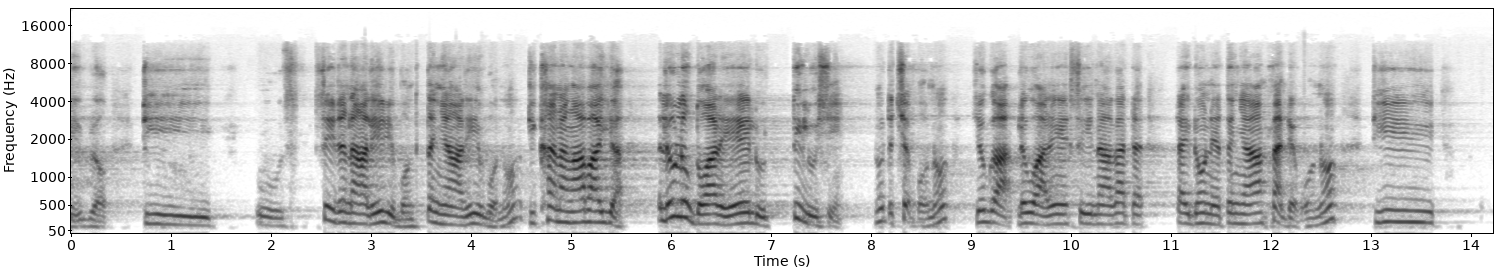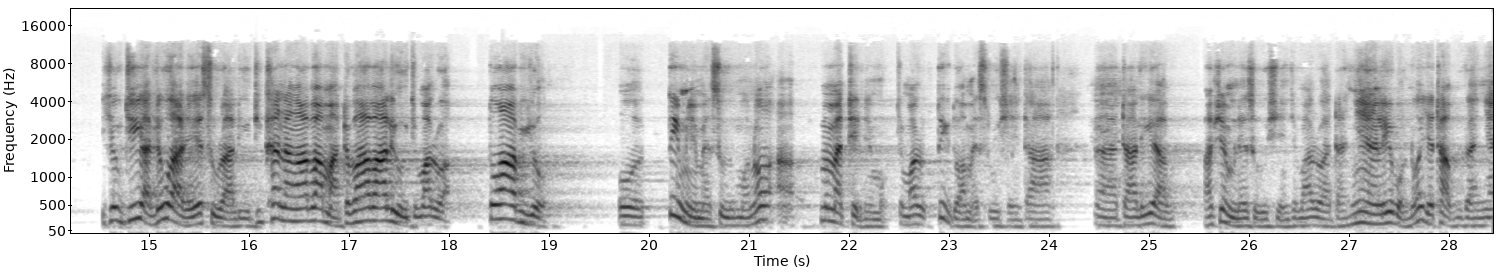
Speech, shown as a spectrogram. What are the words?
နေပြီးတော့ဒီဟိုစေတနာလေးတွေပေါ့တညာလေးပေါ့နော်ဒီခန္ဓာ၅ပါးကြီးက အလုံးလုံးသွားတယ်လို့သိလို့ရှိရင်နော်တစ်ချက်ပေါ့နော်ယုတ်ကလောက်ရတယ်စေနာကတိုက်တွန်းတယ်တညာမှတ်တယ်ပေါ့နော်ဒီရုပ်ကြီးကလောက်ရတယ်ဆိုတာလေးဒီခန္ဓာ၅ပါးမှာတဘာဘာလေးကိုကျမတို့ကသွားပြီးတော့ဟိုသိမြင်မယ်ဆိုရင်ပေါ့နော်မှတ်မှတ်ထင်တယ်ပေါ့ကျမတို့သိသွားမယ်ဆိုရှင်ဒါအဲဒါလေးကဘာဖြစ်မလဲဆိုလို့ရှိရင်ကျမတို့ကဒါညံလေးပေါ့နော်ယထဘူတာညံ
